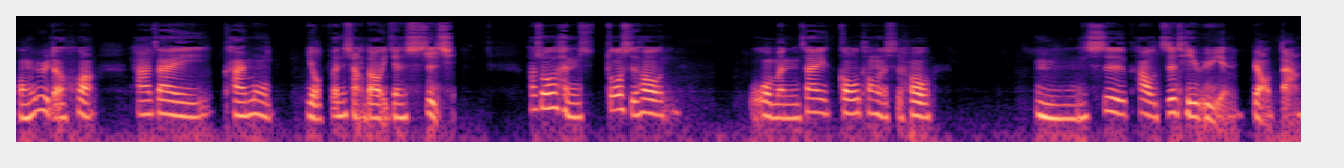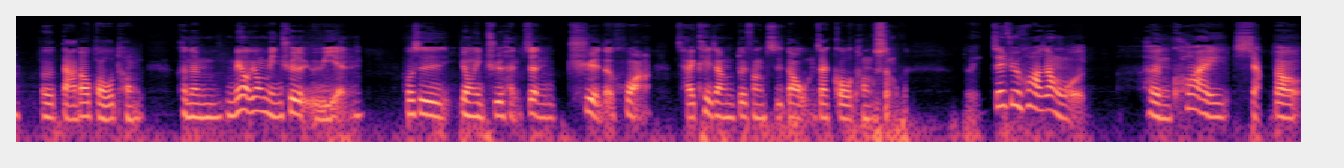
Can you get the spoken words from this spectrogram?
红玉的话，他在开幕有分享到一件事情，他说很多时候我们在沟通的时候，嗯，是靠肢体语言表达而达到沟通，可能没有用明确的语言，或是用一句很正确的话，才可以让对方知道我们在沟通什么。对，这句话让我很快想到，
